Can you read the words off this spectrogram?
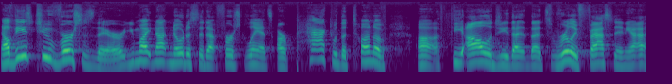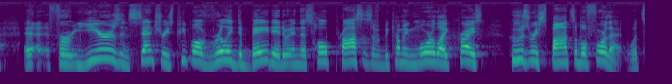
Now, these two verses there, you might not notice it at first glance, are packed with a ton of uh, theology that, that's really fascinating. I, Uh, uh, for years and centuries, people have really debated in this whole process of becoming more like Christ who's responsible for that. What's,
